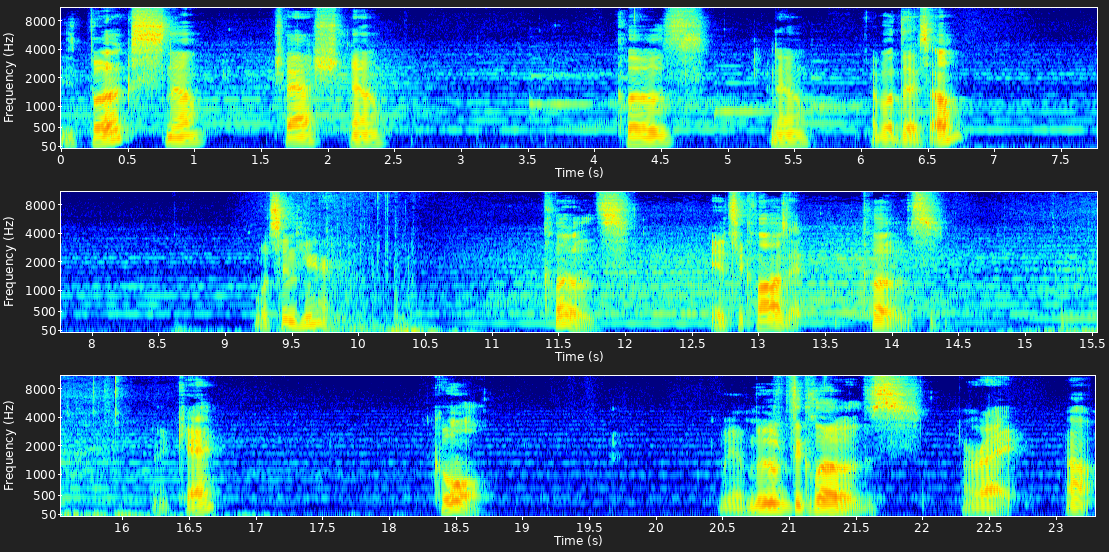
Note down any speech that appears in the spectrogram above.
These books? No. Trash? No. Clothes? No. How about this? Oh. What's in here? Clothes. It's a closet. Clothes. Okay. Cool. We have moved the clothes. Alright. Oh.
